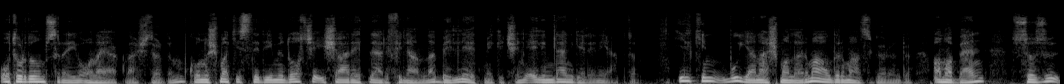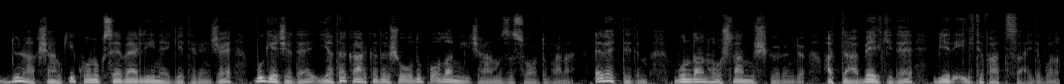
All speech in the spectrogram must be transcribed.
Oturduğum sırayı ona yaklaştırdım. Konuşmak istediğimi dostça işaretler filanla belli etmek için elimden geleni yaptım. İlkin bu yanaşmalarımı aldırmaz göründü. Ama ben sözü dün akşamki konukseverliğine getirince bu gecede yatak arkadaşı olup olamayacağımızı sordu bana. Evet dedim. Bundan hoşlanmış göründü. Hatta belki de bir iltifat saydı bunu.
